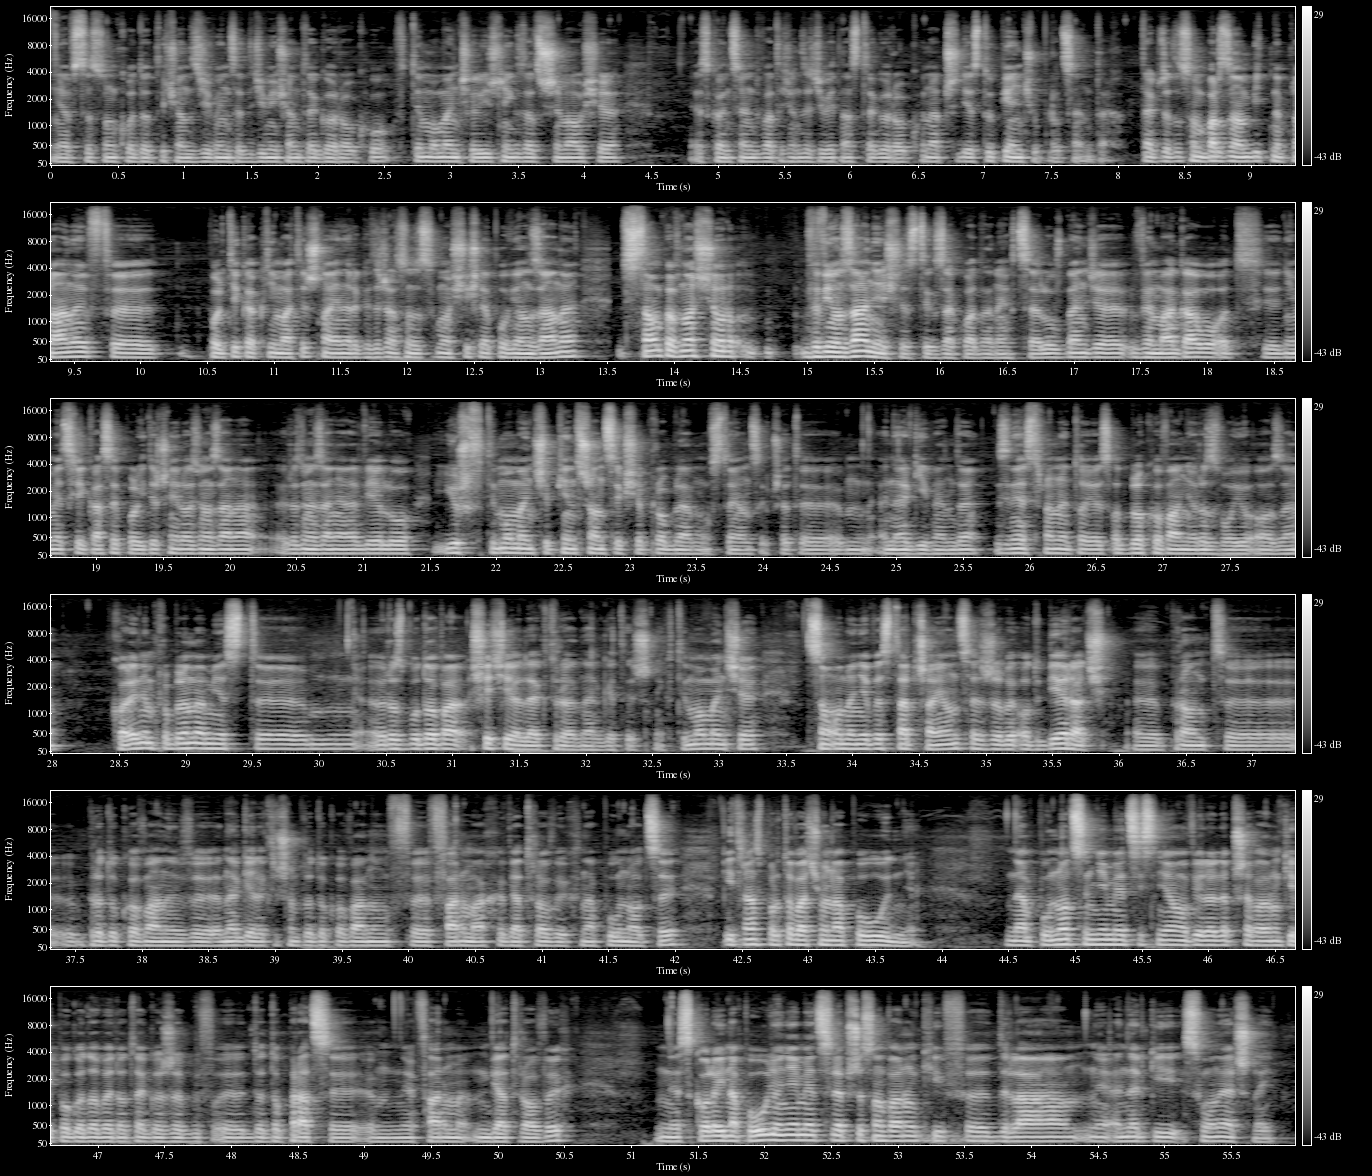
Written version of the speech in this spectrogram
w stosunku do 1990 roku. W tym momencie licznik zatrzymał się z końcem 2019 roku na 35%. Także to są bardzo ambitne plany. Polityka klimatyczna i energetyczna są ze sobą ściśle powiązane. Z całą pewnością wywiązanie się z tych zakładanych celów będzie wymagało od niemieckiej klasy politycznej rozwiązania, rozwiązania wielu już w tym momencie piętrzących się problemów stojących przed Energiewende. Z jednej strony to jest odblokowanie rozwoju OZE, Kolejnym problemem jest rozbudowa sieci elektroenergetycznych. W tym momencie są one niewystarczające, żeby odbierać e, prąd e, produkowany w energię elektryczną produkowaną w farmach wiatrowych na północy i transportować ją na południe. Na północy Niemiec istnieją o wiele lepsze warunki pogodowe do tego, żeby w- do, do pracy farm wiatrowych. Z kolei na południu Niemiec lepsze są warunki w, dla energii słonecznej.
